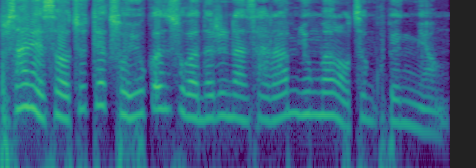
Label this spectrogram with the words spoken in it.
부산에서 주택 소유 건수가 늘어난 사람 65,900명,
